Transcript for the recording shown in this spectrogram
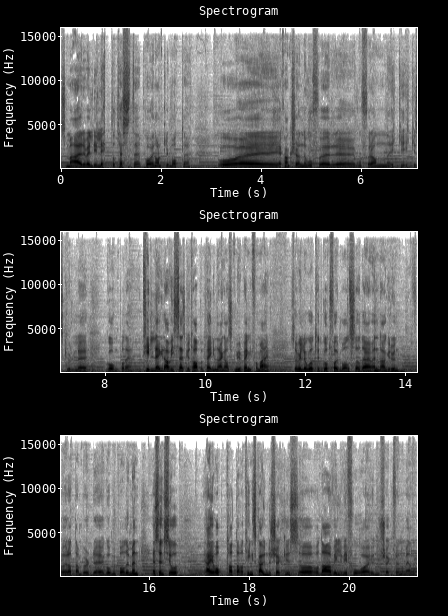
som er veldig lett å teste på en ordentlig måte. Og eh, jeg kan ikke skjønne hvorfor, eh, hvorfor han ikke, ikke, skulle gå med på det. I tillegg, da, hvis jeg skulle tape pengene, det er ganske mye penger for meg, så ville det gå til et godt formål. Så det er jo enda en grunn for at han burde gå med på det. Men jeg syns jo jeg er jo opptatt av at ting skal undersøkes, og, og da ville vi få undersøkt fenomenet.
